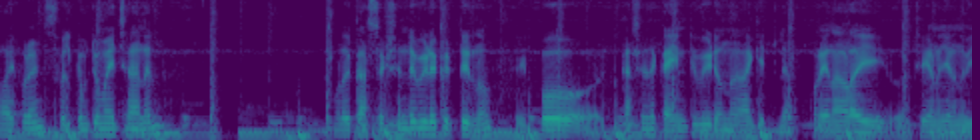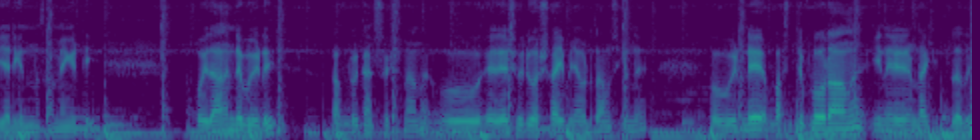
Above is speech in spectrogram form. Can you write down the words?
Hi friends welcome to my channel നമ്മൾ കൺസ്ട്രക്ഷന്റെ വീഡിയോ ഒക്കെ ഇട്ടിരുന്നു. ഇപ്പോൾ കൺസ്ട്രക്ഷൻ കഴിഞ്ഞിട്ട് വീഡിയോ ഒന്നും ആക്കിയിട്ടില്ല. കുറേ നാളായി ചെയ്യണം ചെയ്യണമെന്ന് വിചാരിക്കുന്ന. സമയം കിട്ടി. അപ്പോൾ ഇതാണ് എന്റെ വീട്. ആഫ്റ്റർ കൺസ്ട്രക്ഷനാണ് ഏകദേശം ഒരു വർഷമായി ഞാൻ ഇവിടെ താമസിക്കുന്നത് അപ്പോൾ വീടിന്റെ ഫസ്റ്റ് ഫ്ലോറാണ് ഈ നിലയിൽ ഉണ്ടാക്കിയിട്ടുള്ളത്.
